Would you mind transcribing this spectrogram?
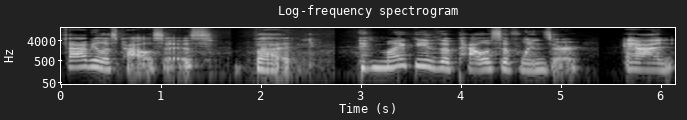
fabulous palaces, but it might be the Palace of Windsor. And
